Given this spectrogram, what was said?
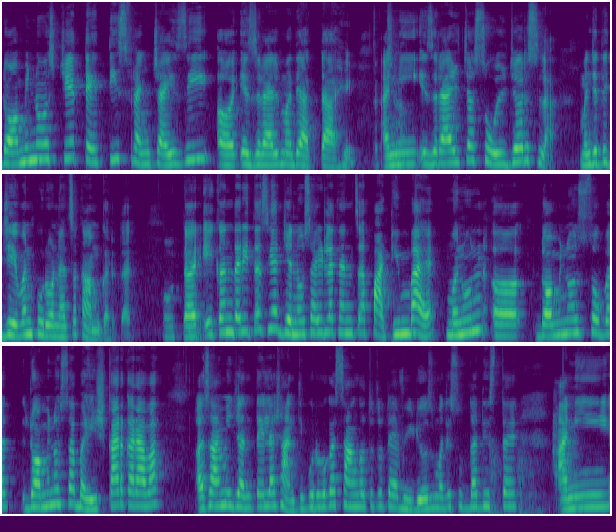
डॉमिनोजचे तेहतीस फ्रँचायझी इस्रायलमध्ये आत्ता आहे. आणि इस्रायलच्या सोल्जर्सला म्हणजे ते जेवण पुरवण्याचं काम करतात. तर एकंदरीतच या जेनोसाईडला त्यांचा पाठिंबा आहे. म्हणून डॉमिनोजसोबत डॉमिनोजचा बहिष्कार करावा असं आम्ही जनतेला शांतीपूर्वकच सांगत होतो. त्या व्हिडिओजमध्ये सुद्धा दिसतंय. आणि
